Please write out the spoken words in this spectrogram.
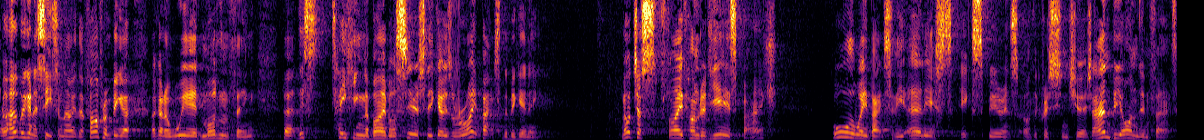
I hope we're going to see tonight that far from being a, a kind of weird modern thing, uh, this taking the Bible seriously goes right back to the beginning. Not just 500 years back, all the way back to the earliest experience of the Christian church and beyond, in fact.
